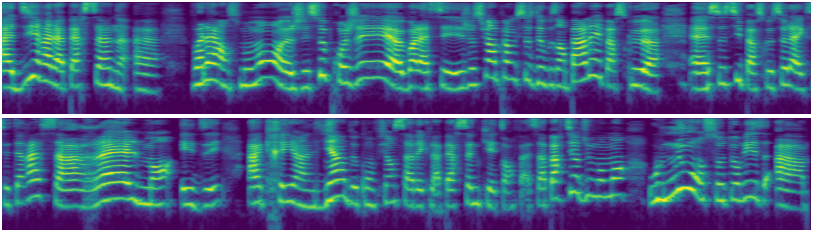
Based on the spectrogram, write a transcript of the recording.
à dire à la personne, euh, voilà, en ce moment, euh, j'ai ce projet, euh, voilà, c'est, je suis un peu anxieuse de vous en parler parce que euh, ceci, parce que cela, etc. Ça a réellement aidé à créer un lien de confiance avec la personne qui est en face. À partir du moment où nous, on s'autorise à,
